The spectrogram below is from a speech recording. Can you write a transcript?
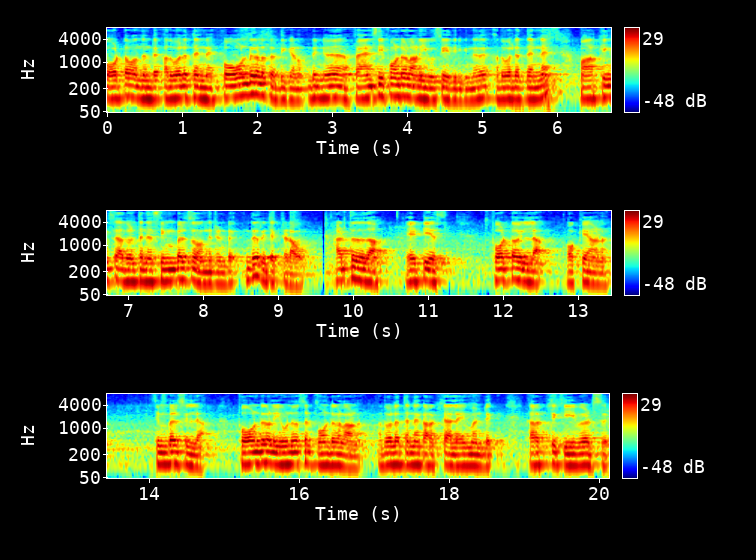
ഫോട്ടോ വന്നിട്ടുണ്ട് അതുപോലെ തന്നെ ഫോണ്ടുകൾ ശ്രദ്ധിക്കണം. ഇതിന് ഫാൻസി ഫോണ്ടുകളാണ് യൂസ് ചെയ്തിരിക്കുന്നത്. അതുപോലെ തന്നെ മാർക്കിങ്സ് അതുപോലെ തന്നെ സിമ്പിൾസ് വന്നിട്ടുണ്ട്. ഇത് റിജക്റ്റഡ് ആവും. അടുത്തത് ഇതാ എ ടി എസ് ഫോട്ടോ ഇല്ല. ഓക്കെ ആണ്. സിമ്പിൾസ് ഇല്ല. ഫോണ്ടുകൾ യൂണിവേഴ്സൽ ഫോണ്ടുകളാണ് അതുപോലെ തന്നെ കറക്റ്റ് അലൈൻമെന്റ് കറക്റ്റ് കീവേഡ്സ്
